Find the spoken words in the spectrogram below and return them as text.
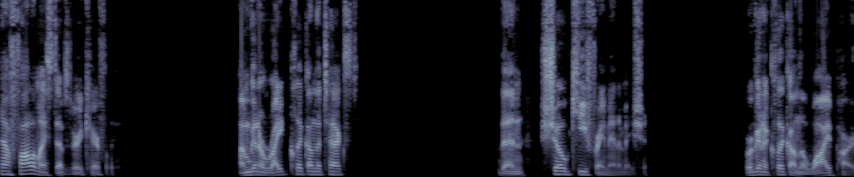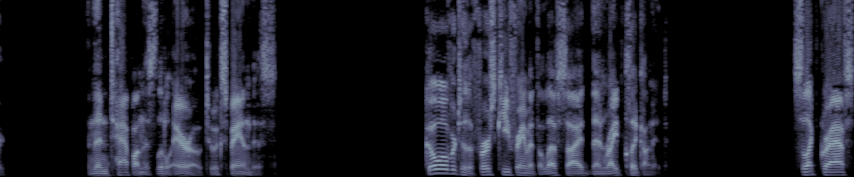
Now follow my steps very carefully. I'm going to right click on the text, then show keyframe animation. We're going to click on the Y part and then tap on this little arrow to expand this. Go over to the first keyframe at the left side, then right click on it. Select graphs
